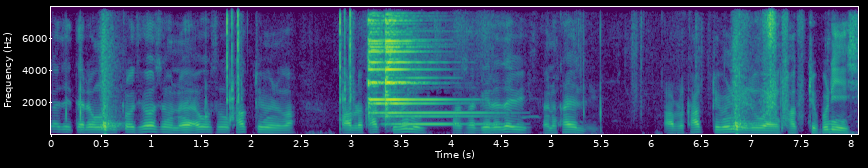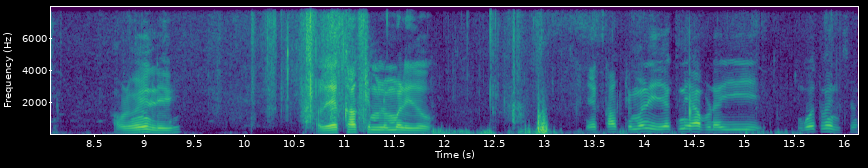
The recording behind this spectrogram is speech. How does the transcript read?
ત્યારે હું છૂટો થયો છું ને આવ્યો છું ખાકટી વીણવા. આપણે ખાકટી વીણી, પાછા ઘેરે જવી અને ખાઈ લેવી આપણે ખાકટી વીણી જોવા ખાખટી પડીએ છીએ. આપણે વીણી લેવી. હવે એક ખાકટી મને મળી જો એક ખાકટી મળી, એક નહીં, આપણે એ ગોતવાની છે.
